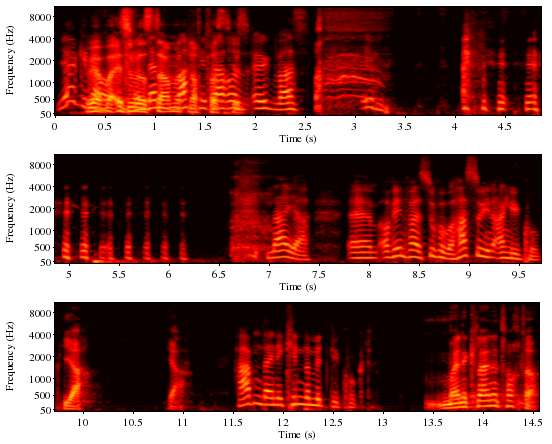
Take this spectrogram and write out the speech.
Ja, genau. Wer weiß, was damit macht noch ihr daraus passiert. irgendwas. Eben. naja, ähm, auf jeden Fall Super Bowl. Hast du ihn angeguckt? Ja. Ja. Haben deine Kinder mitgeguckt? Meine kleine Tochter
